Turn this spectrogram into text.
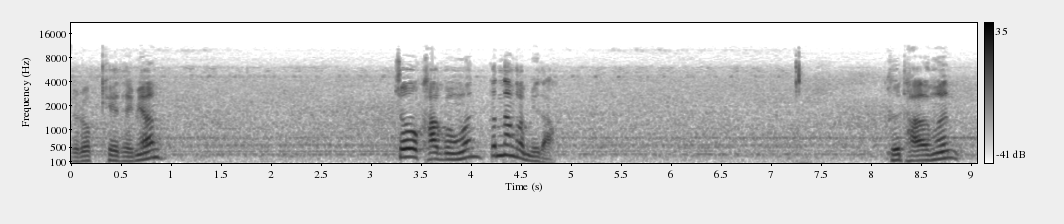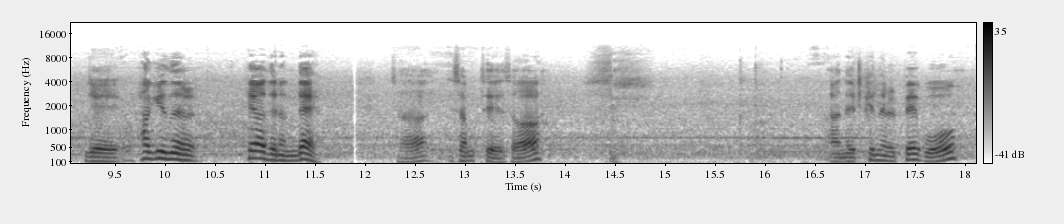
이렇게 되면 저 가공은 끝난 겁니다. 그 다음은 이제 확인을 해야 되는데 자, 이 상태에서 안에 핀을 빼고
